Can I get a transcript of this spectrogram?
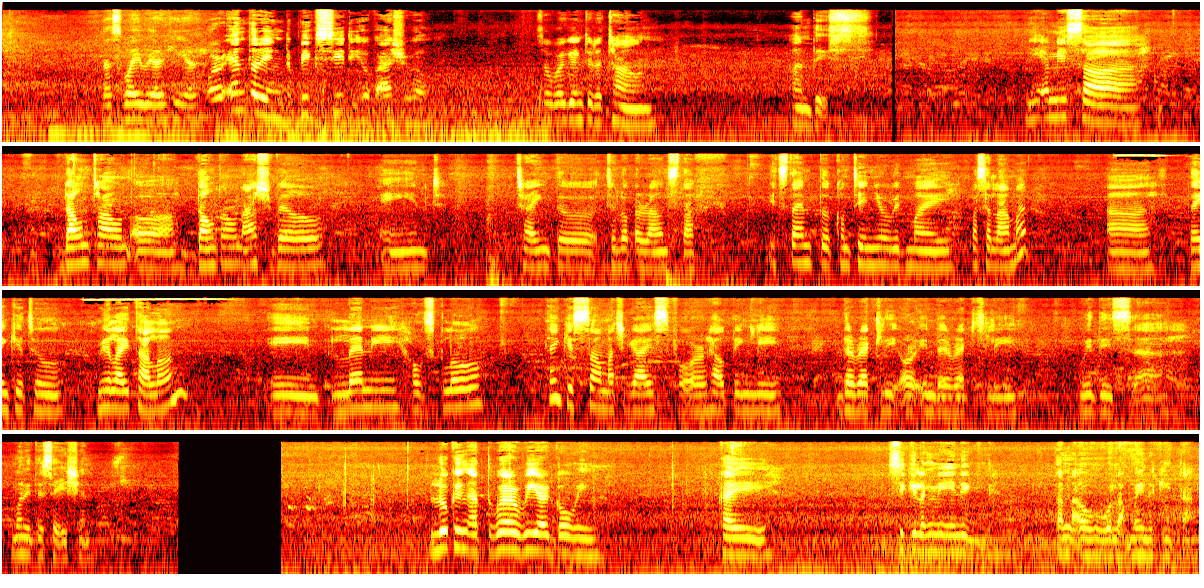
That's why we are here. We're entering the big city of Asheville. So we're going to the town on this. Niami sa downtown uh, downtown Asheville and trying to to look around stuff. It's time to continue with my pasalamat. Uh, thank you to Milay Talon and Lenny Holzklo. Thank you so much guys for helping me directly or indirectly with this uh, monetization. Looking at where we are going kay sige lang tanaw wala may nakita.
